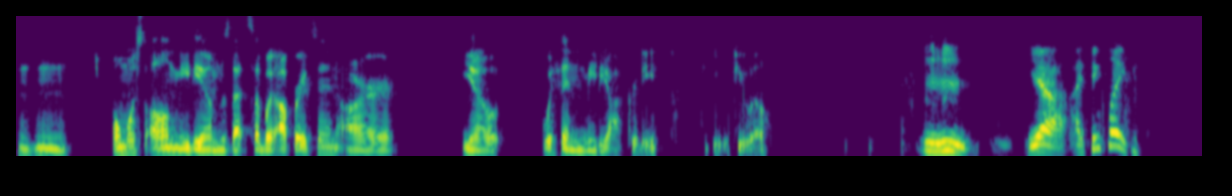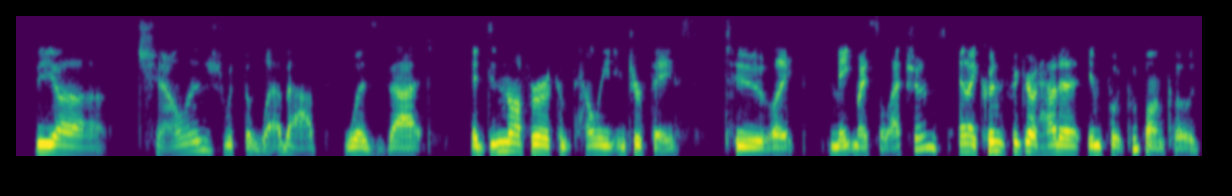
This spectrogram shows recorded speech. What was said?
hmm Almost all mediums that Subway operates in are, you know, within mediocrity, if you, if you will. hmm Yeah, I think like the uh, challenge with the web app was that it didn't offer a compelling interface to like make my selections, and I couldn't figure out how to input coupon codes.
